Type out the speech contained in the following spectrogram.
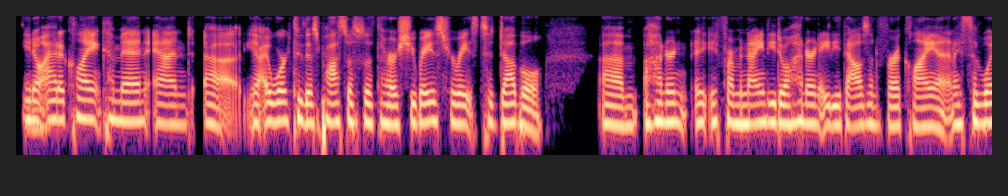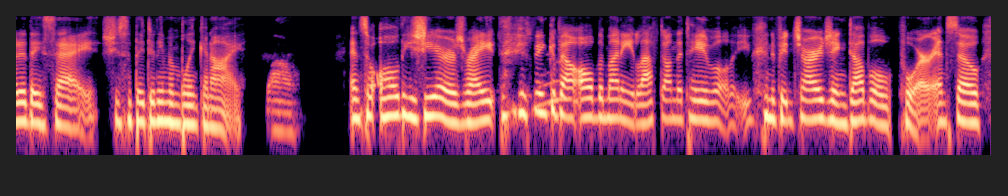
you know, I had a client come in and uh, I worked through this process with her. She raised her rates to double um 100 eh, from 90 to 180,000 for a client. And I said what did they say? She said they didn't even blink an eye. Wow. And so all these years right think about all the money left on the table that you could have been charging double for. And so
